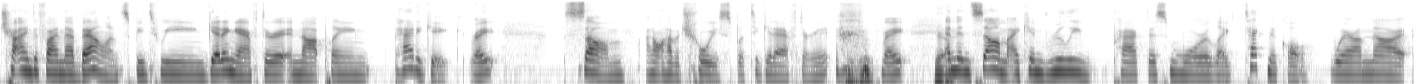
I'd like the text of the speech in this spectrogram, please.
trying to find that balance between getting after it and not playing patty cake, right? Some I don't have a choice but to get after it, right? Yeah. And then some I can really practice more like technical where I'm not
